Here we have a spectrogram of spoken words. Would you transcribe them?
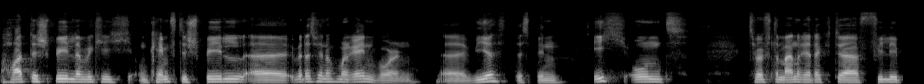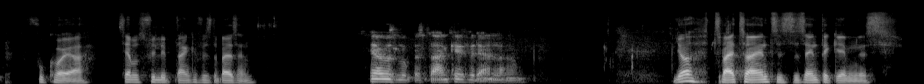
hartes Spiel, ein wirklich umkämpftes Spiel, äh, über das wir nochmal reden wollen. Äh, wir, das bin ich und zwölfter Mann-Redakteur Philipp Foucault. Servus Philipp, danke fürs Dabeisein. Servus Lukas, danke für die Einladung. Ja, 2 zu 1 ist das Endergebnis.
